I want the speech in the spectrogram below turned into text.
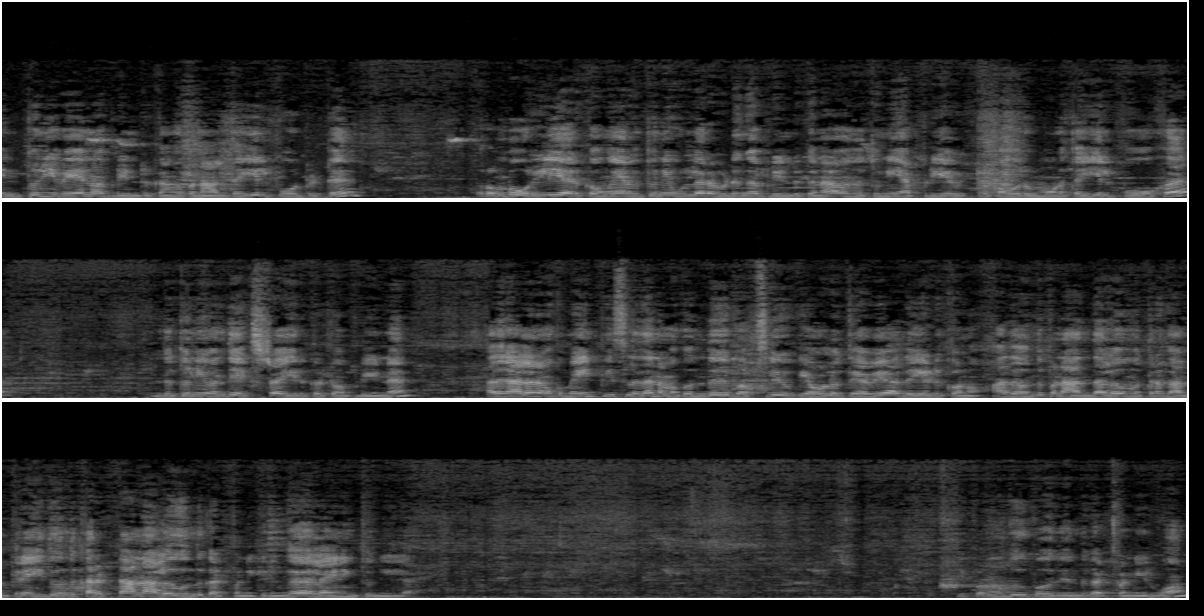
இந்த துணி வேணும் அப்படின்னு இருக்காங்க இப்போ நாலு தையல் போட்டுட்டு ரொம்ப ஒல்லியாக இருக்கவங்க எனக்கு துணி உள்ளர விடுங்க அப்படின்னு இருக்கனால அந்த துணியை அப்படியே விட்டுருக்கோம். ஒரு மூணு தையல் போக இந்த துணி வந்து எக்ஸ்ட்ரா இருக்கட்டும் அப்படின்னு. அதனால் நமக்கு மெயின் பீஸில் தான் நமக்கு வந்து பப்ஸ்லீவுக்கு எவ்வளோ தேவையோ அதை எடுக்கணும். அதை வந்து இப்போ நான் அந்த அளவு மாத்திரம் காமிக்கிறேன். இது வந்து கரெக்டான அளவு வந்து கட் பண்ணிக்கிறேங்க லைனிங் துணியில். இப்போ முதுகு பகுதி வந்து கட் பண்ணிடுவோம்.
